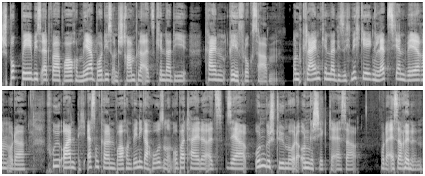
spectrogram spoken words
Spuckbabys etwa brauchen mehr Bodies und Strampler als Kinder, die keinen Reflux haben. Und Kleinkinder, die sich nicht gegen Lätzchen wehren oder früh ordentlich essen können, brauchen weniger Hosen und Oberteile als sehr ungestüme oder ungeschickte Esser oder Esserinnen.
